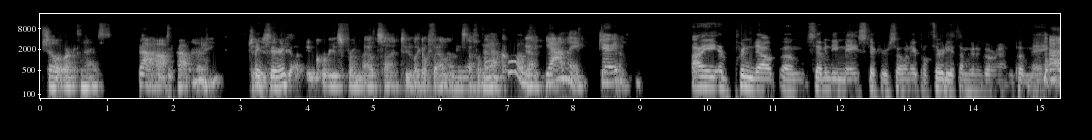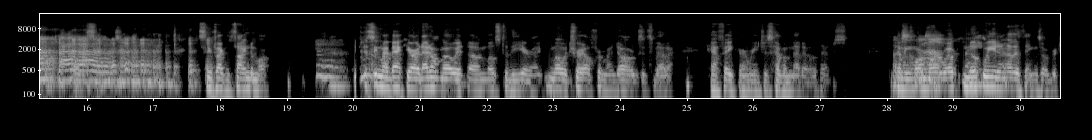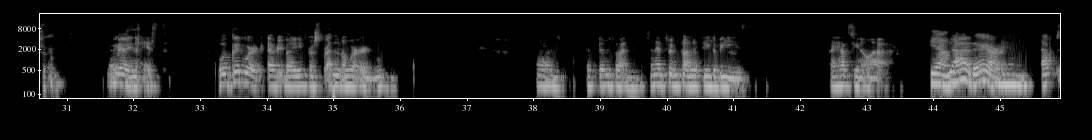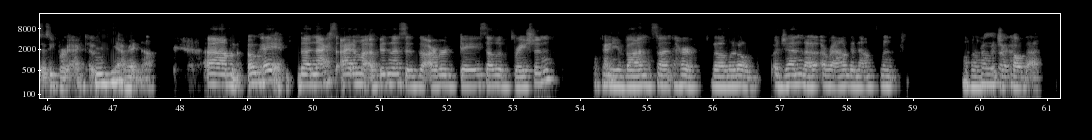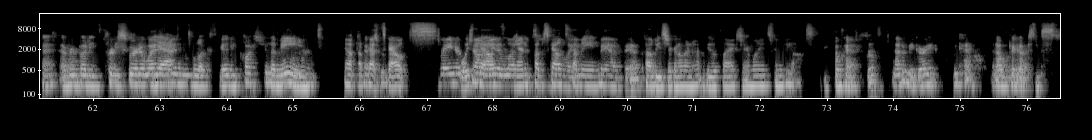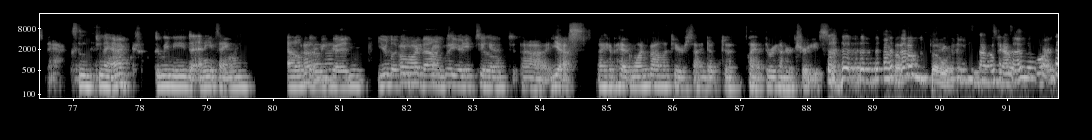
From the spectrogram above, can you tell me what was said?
She'll organize drop off probably. Jenny said Jerry? we got inquiries from outside too, like O'Fallon and stuff like Oh, that. cool. Yeah. Yeah, Really? Jerry, I have printed out um seventy May stickers, so on April thirtieth, I'm gonna go around and put May. See if I can find them all. You can see my backyard. I don't mow it um most of the year. I mow a trail for my dogs. It's about a half acre and we just have a meadow that's becoming more and more wel- milkweed and other things over time. Very nice. Well, good work, everybody, for spreading the word. Um, it's been fun, and it's been fun to see the bees. I have seen a lot. Yeah. Yeah, they are Mm. active. super active, Mhm. yeah, right now. Um, okay, the next item of business is the Arbor Day celebration. And Yvonne sent her the little agenda around announcement. Um, Really What you call that? Okay, everybody pretty squared away. Yeah, and looks Any good questions? to me. Yep, I've got scouts. Rain or Boy Scouts and Cub Scouts really coming. Bad, bad. Cubbies are gonna learn how to do the flag ceremony. It's gonna be awesome. Okay, Sure. that'd be great. Okay, and I'll pick up some snacks. Some snacks. Do we need anything else? Are we good? You're looking Oh, for I probably volunteers to to. get, uh, yes, I have had one volunteer signed up to plant three hundred trees. That'll work.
